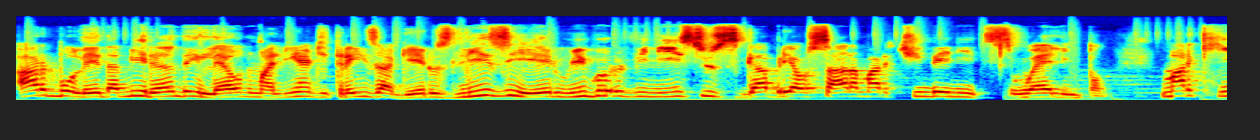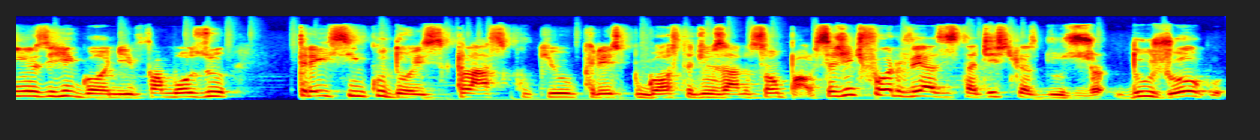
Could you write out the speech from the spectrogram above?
Arboleda, Miranda e Léo numa linha de três zagueiros, Lisieiro, Igor Vinícius, Gabriel Sara, Martim Benítez, Wellington, Marquinhos e Rigoni, famoso 3-5-2, clássico que o Crespo gosta de usar no São Paulo. Se a gente for ver as estatísticas do, do jogo,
